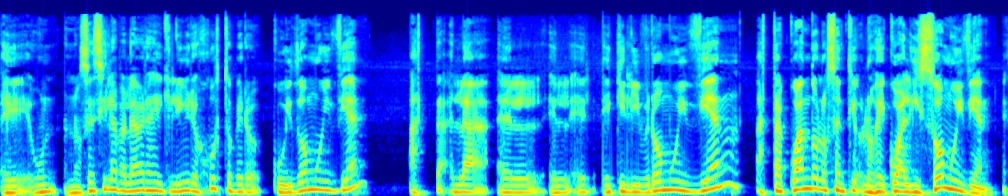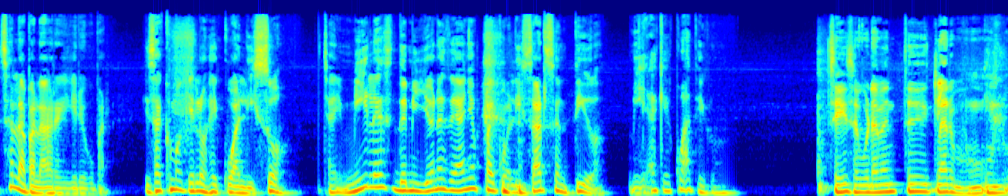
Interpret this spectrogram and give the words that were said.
eh, un- no sé si la palabra es equilibrio justo, pero cuidó muy bien hasta la, el, el- equilibró muy bien hasta cuando los sentidos, los ecualizó muy bien. Esa es la palabra que quiero ocupar. Quizás como que los ecualizó. ¿Cachai? Miles de millones de años para ecualizar sentidos. Mira qué cuático. Sí, seguramente, claro, un-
